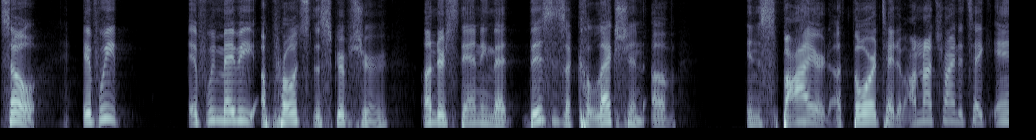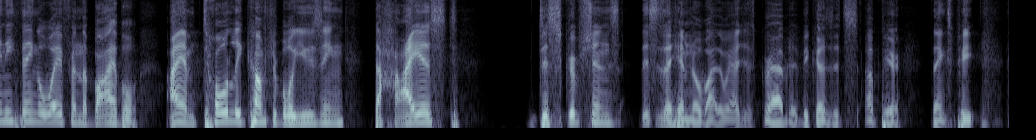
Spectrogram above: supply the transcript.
So, if we if we maybe approach the scripture understanding that this is a collection of inspired, authoritative. I'm not trying to take anything away from the Bible. I am totally comfortable using the highest descriptions. This is a hymnal, by the way. I just grabbed it because it's up here. Thanks, Pete.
